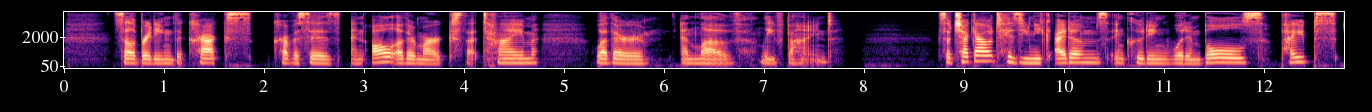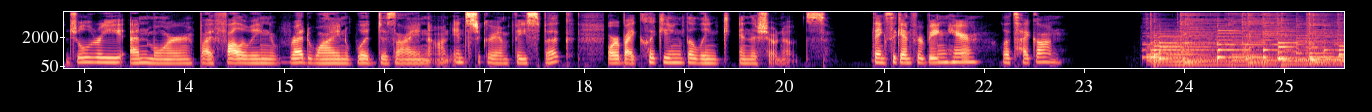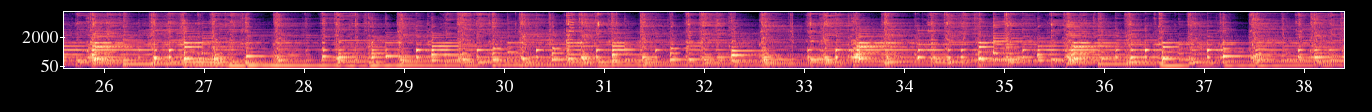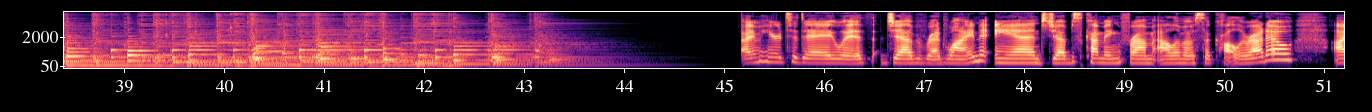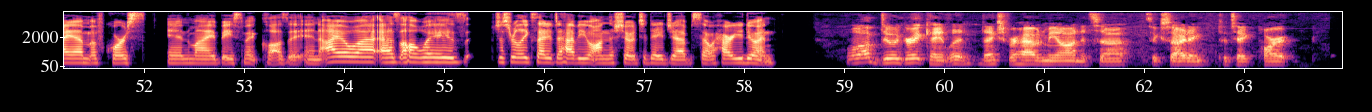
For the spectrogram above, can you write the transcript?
celebrating the cracks, crevices, and all other marks that time, weather, and love leave behind. So check out his unique items, including wooden bowls, pipes, jewelry, and more by following Redwine Wood Design on Instagram, Facebook, or by clicking the link in the show notes. Thanks again for being here. Let's hike on. I'm here today with Jeb Redwine, and Jeb's coming from Alamosa, Colorado. I am, of course, in my basement closet in Iowa, as always. Just really excited to have you on the show today, Jeb. So, how are you doing? Well, I'm doing great, Caitlin. Thanks for having me on. It's uh, it's exciting to take part.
